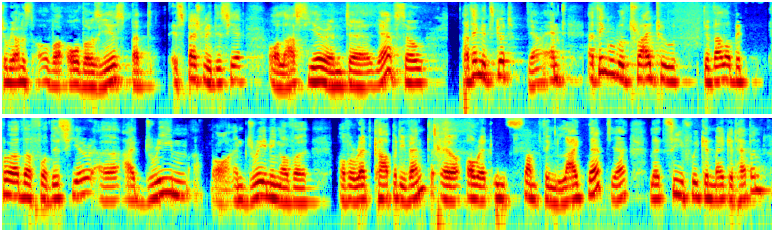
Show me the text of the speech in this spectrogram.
To be honest, over all those years, but especially this year or last year, and uh, yeah, so I think it's good. Yeah, and I think we will try to develop it further for this year. Uh, I dream, or I'm dreaming of a of a red carpet event, uh, or at least something like that. Yeah, let's see if we can make it happen.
